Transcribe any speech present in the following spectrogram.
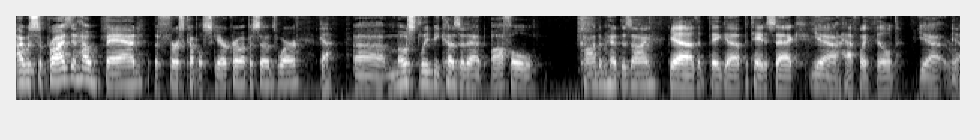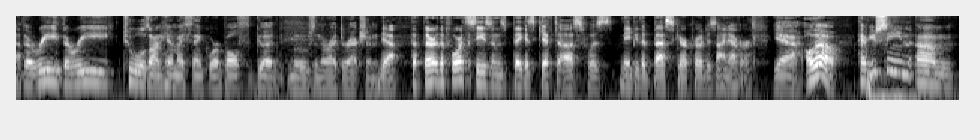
I was surprised at how bad the first couple Scarecrow episodes were. Yeah, Uh, mostly because of that awful condom head design. yeah, the big uh, potato sack, Yeah. halfway filled. Yeah. Yeah. The re the re tools on him I think were both good moves in the right direction. Yeah, the third, the fourth season's biggest gift to us was maybe the best Scarecrow design ever. Yeah. Although, have you seen um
